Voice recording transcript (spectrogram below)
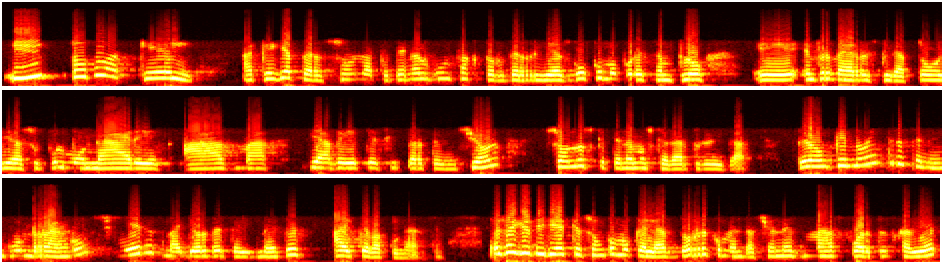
y todo aquel, aquella persona que tenga algún factor de riesgo, como por ejemplo eh, enfermedades respiratorias pulmonares, asma, diabetes, hipertensión, son los que tenemos que dar prioridad. Pero aunque no entres en ningún rango, si eres mayor de seis meses, hay que vacunarse. Eso yo diría que son como que las dos recomendaciones más fuertes, Javier,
